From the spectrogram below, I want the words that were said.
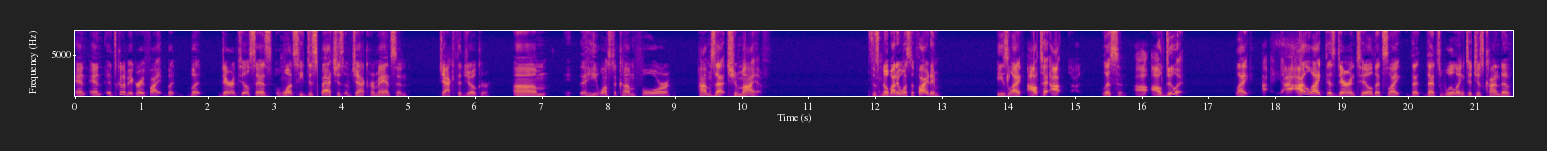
and and it's going to be a great fight. But but Darren Till says once he dispatches of Jack Hermansson, Jack the Joker, um, that he wants to come for Khamzat Chimaev. Since nobody wants to fight him, he's like, "I'll take. Listen, I'll, I'll, do it." Like I, I like this Darren Till that's like that that's willing to just kind of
